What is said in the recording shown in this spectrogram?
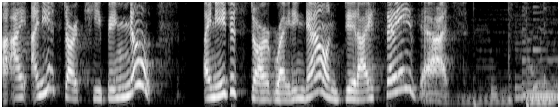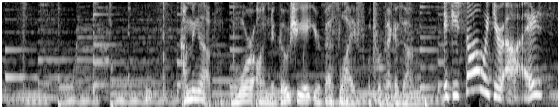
I, I need to start keeping notes. I need to start writing down, did I say that? Coming up, more on Negotiate Your Best Life with Rebecca Zung. If you saw with your eyes,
